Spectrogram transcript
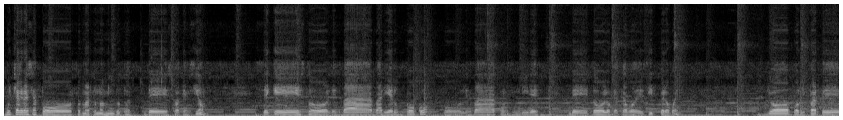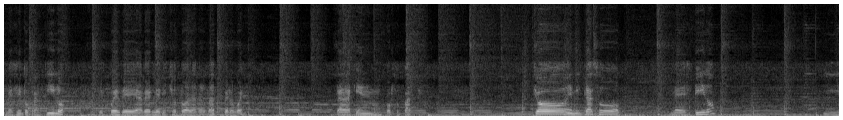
muchas gracias por tomarte unos minutos de su atención. Sé que esto les va a variar un poco o les va a confundir de todo lo que acabo de decir, pero bueno. Yo por mi parte me siento tranquilo después de haberle dicho toda la verdad, pero bueno. Cada quien por su parte. Yo en mi caso me despido Y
